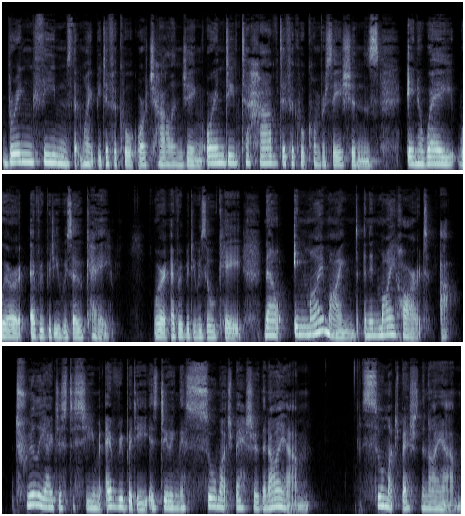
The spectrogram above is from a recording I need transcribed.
bring themes that might be difficult or challenging, or indeed to have difficult conversations in a way where everybody was okay where everybody was okay. Now, in my mind and in my heart, I, truly, I just assume everybody is doing this so much better than I am. So much better than I am.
